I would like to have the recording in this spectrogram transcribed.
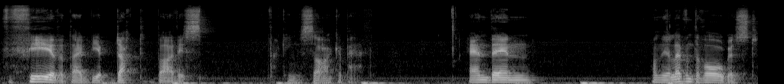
for fear that they'd be abducted by this fucking psychopath. And then on the 11th of August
